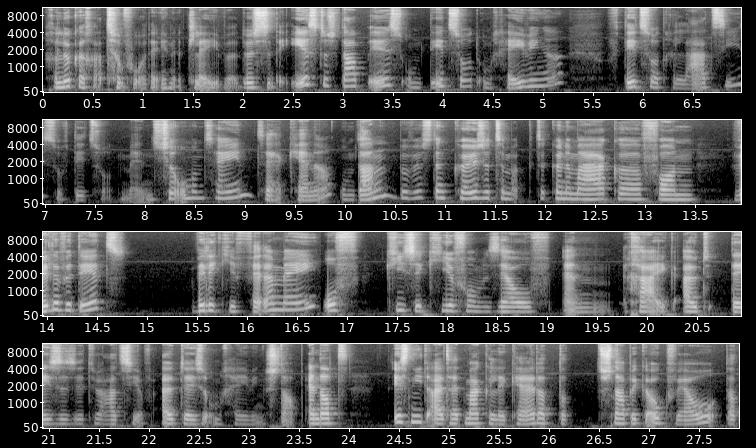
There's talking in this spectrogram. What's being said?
gelukkiger te worden in het leven. Dus de eerste stap is om dit soort omgevingen of dit soort relaties of dit soort mensen om ons heen te herkennen. Om dan bewust een keuze te, te kunnen maken van willen we dit? Wil ik hier verder mee? Of kies ik hier voor mezelf en ga ik uit deze situatie of uit deze omgeving stappen? En dat is niet altijd makkelijk, hè? Dat, dat snap ik ook wel. Dat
